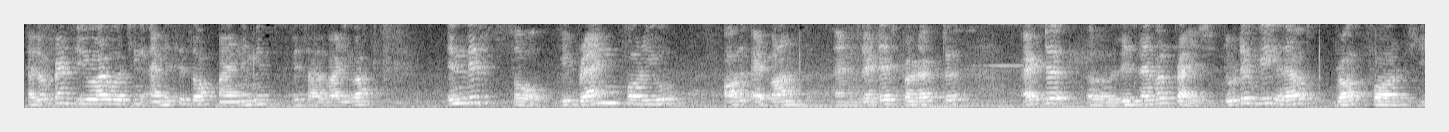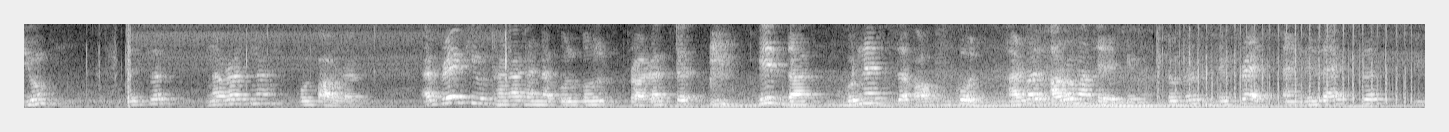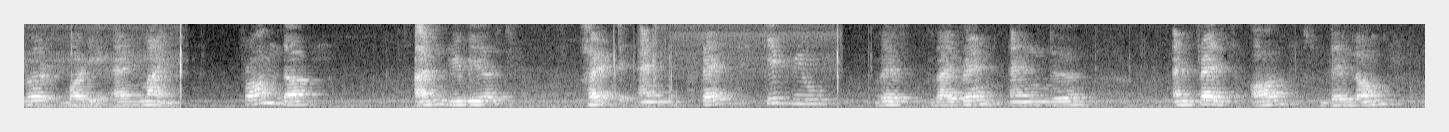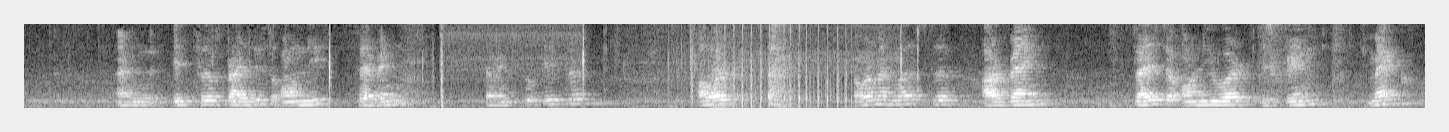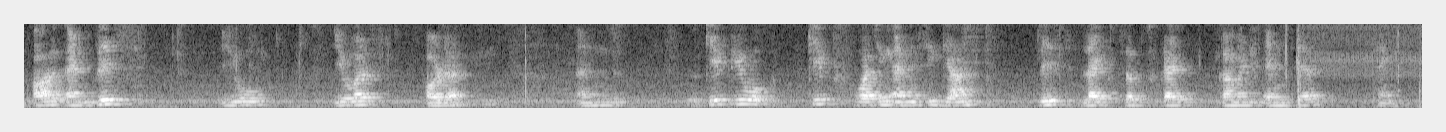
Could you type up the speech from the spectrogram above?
Hello friends, you are watching MEC Shop. My name is Vishal Badiwa. In this show, we bring for you all advanced and latest product at uh, reasonable price. Today we have brought for you this Navratna Cool Powder. I break you thanda thanda cool cool product with the goodness of cool herbal aromatherapy to refresh and relax your body and mind from the unrevealed hurt and stress keep you vi- vibrant and uh, and fresh all day long. And its uh, price is only 7 70 rupees. Our our members are being flashed on your screen. Make all and please you your order. And keep you keep watching MSC Gyan. Please like subscribe comment and share. Thank you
